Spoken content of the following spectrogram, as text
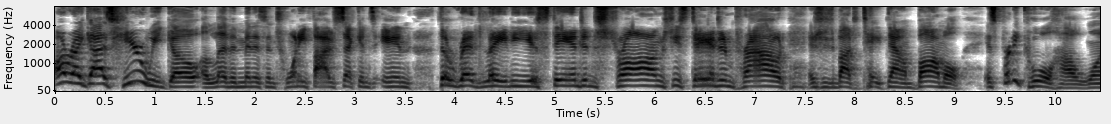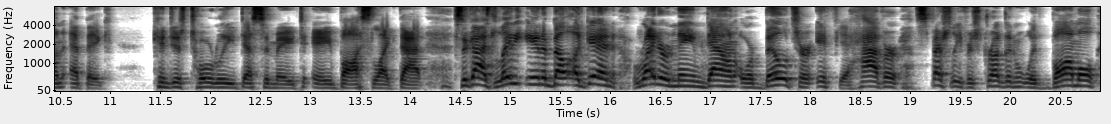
All right, guys, here we go. 11 minutes and 25 seconds in. The Red Lady is standing strong. She's standing proud, and she's about to take down Bommel. It's pretty cool how one epic can just totally decimate a boss like that. So guys, Lady Annabelle, again, write her name down or build her if you have her, especially if you're struggling with Bommel.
